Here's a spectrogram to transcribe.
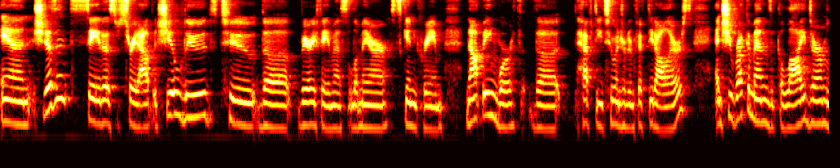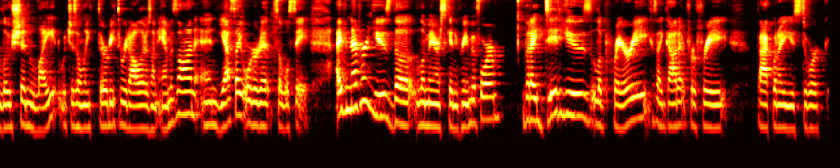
And she doesn't say this straight out, but she alludes to the very famous La Mer skin cream not being worth the hefty $250. And she recommends Glyderm Lotion Light, which is only $33 on Amazon. And yes, I ordered it, so we'll see. I've never used the La Mer skin cream before, but I did use La Prairie because I got it for free back when I used to work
